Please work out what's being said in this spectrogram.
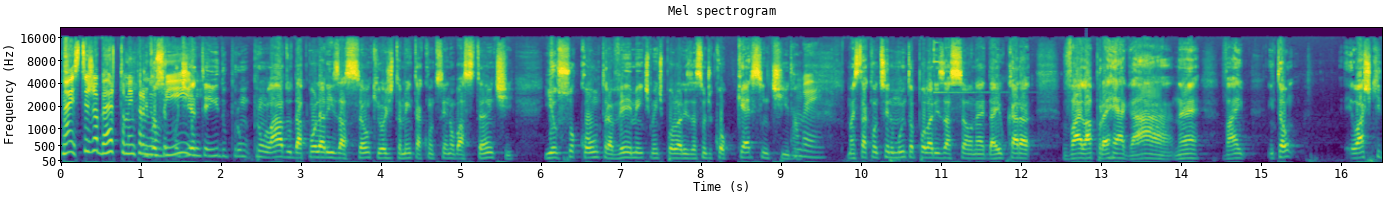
Né? Esteja aberto também para me ouvir. E você podia ter ido para um, um lado da polarização, que hoje também está acontecendo bastante, e eu sou contra veementemente polarização de qualquer sentido. Também mas está acontecendo muito a polarização, né? Daí o cara vai lá pro RH, né? Vai. Então, eu acho que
